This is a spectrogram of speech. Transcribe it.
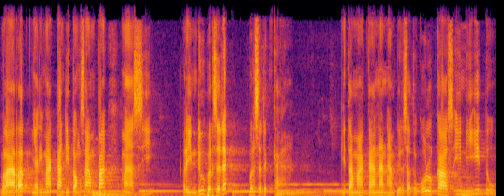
melarat nyari makan di tong sampah masih rindu bersedek bersedekah. Kita makanan hampir satu kulkas ini itu.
